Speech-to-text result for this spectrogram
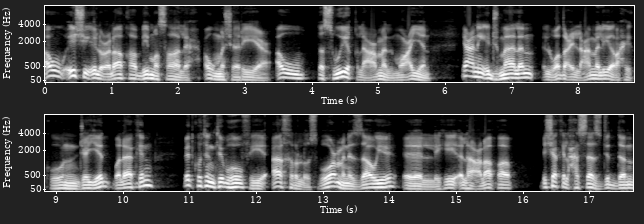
أو إشي له علاقة بمصالح أو مشاريع أو تسويق لعمل معين. يعني إجمالا الوضع العملي راح يكون جيد ولكن بدكم تنتبهوا في آخر الأسبوع من الزاوية اللي هي لها علاقة بشكل حساس جدا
